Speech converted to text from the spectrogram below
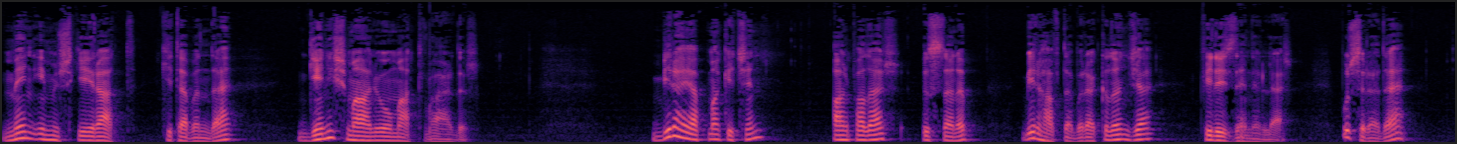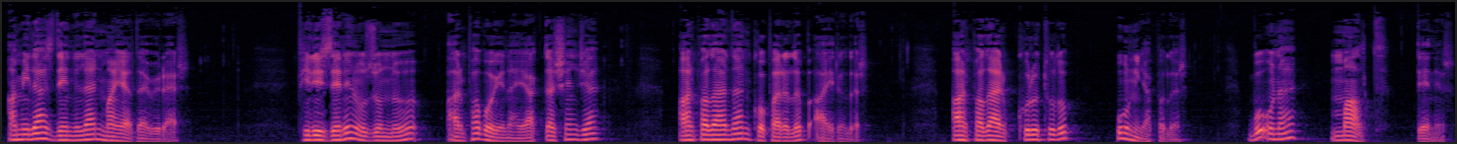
Men-i Müskirat kitabında geniş malumat vardır. Bira yapmak için arpalar ıslanıp bir hafta bırakılınca filizlenirler. Bu sırada amilaz denilen maya da ürer. Filizlerin uzunluğu arpa boyuna yaklaşınca arpalardan koparılıp ayrılır. Arpalar kurutulup un yapılır. Bu una malt denir.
